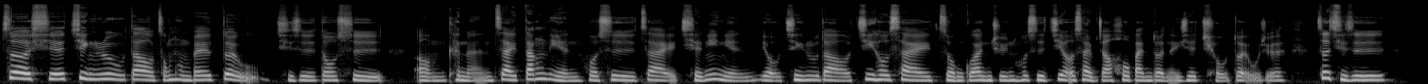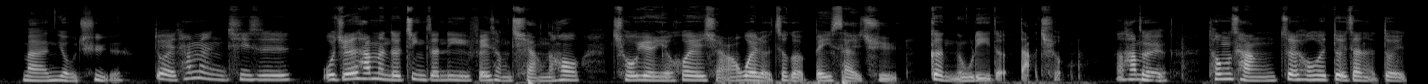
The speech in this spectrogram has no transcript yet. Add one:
这些进入到总统杯的队伍，其实都是嗯，可能在当年或是在前一年有进入到季后赛总冠军，或是季后赛比较后半段的一些球队，我觉得这其实蛮有趣的。对他们，其实我觉得他们的竞争力非常强，然后球员也会想要为了这个杯赛去更努力的打球。那他们通常最后会对战的队，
